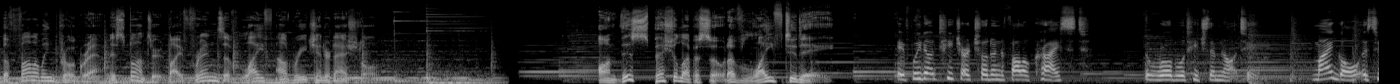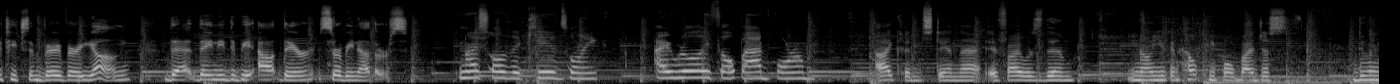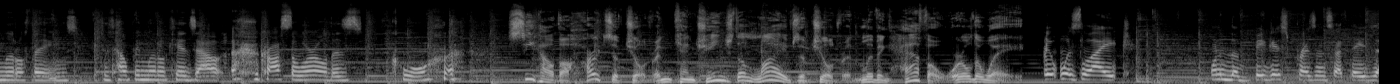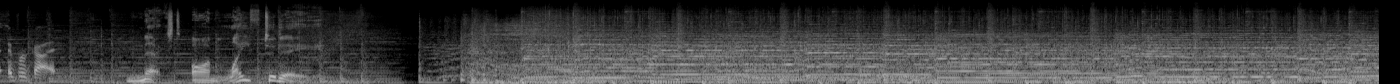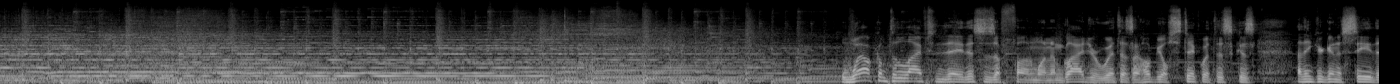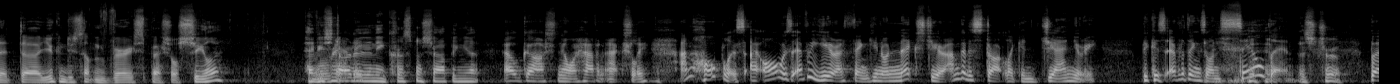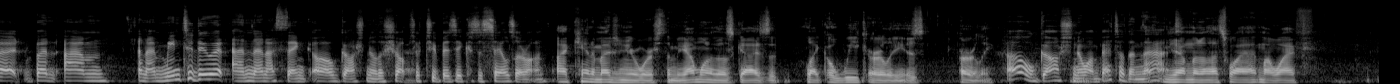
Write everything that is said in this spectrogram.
The following program is sponsored by Friends of Life Outreach International. On this special episode of Life Today, If we don't teach our children to follow Christ, the world will teach them not to. My goal is to teach them very, very young that they need to be out there serving others. When I saw the kids, like, I really felt bad for them. I couldn't stand that if I was them. You know, you can help people by just doing little things. Just helping little kids out across the world is cool. see how the hearts of children can change the lives of children living half a world away. It was like one of the biggest presents that they've ever got. Next on Life Today. Welcome to Life Today. This is a fun one. I'm glad you're with us. I hope you'll stick with us because I think you're going to see that uh, you can do something very special. Sheila, have you started any Christmas shopping yet? Oh gosh, no, I haven't actually. I'm hopeless. I always, every year, I think, you know, next year I'm going to start like in January because everything's on sale then. That's true. But, but, um, and I mean to do it, and then I think, oh gosh, no, the shops are too busy because the sales are on. I can't imagine you're worse than me. I'm one of those guys that like a week early is early. Oh gosh, no, I'm better than that. Yeah, I'm that's why I, my wife.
